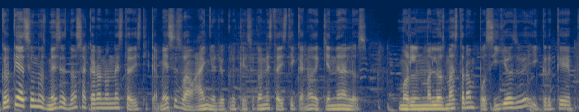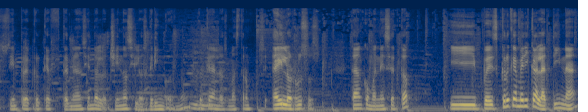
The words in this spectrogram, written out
creo que hace unos meses, ¿no? Sacaron una estadística, meses o años, yo creo que sacaron una estadística, ¿no? De quién eran los los más tramposillos, güey, y creo que pues, siempre creo que terminaron siendo los chinos y los gringos, ¿no? Creo que eran los más tramposillos. Ah, y los rusos. Estaban como en ese top. Y pues creo que América Latina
